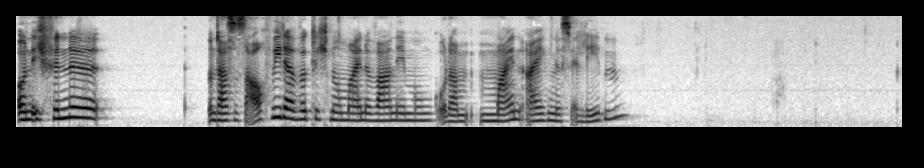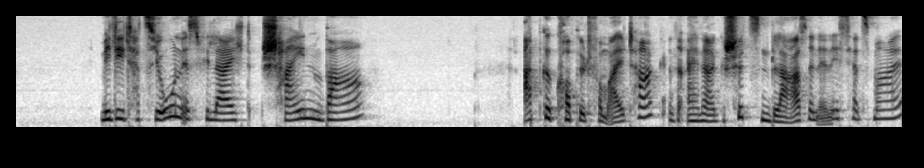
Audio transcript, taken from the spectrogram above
Und ich finde, und das ist auch wieder wirklich nur meine Wahrnehmung oder mein eigenes Erleben, Meditation ist vielleicht scheinbar abgekoppelt vom Alltag, in einer geschützten Blase, nenne ich es jetzt mal.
